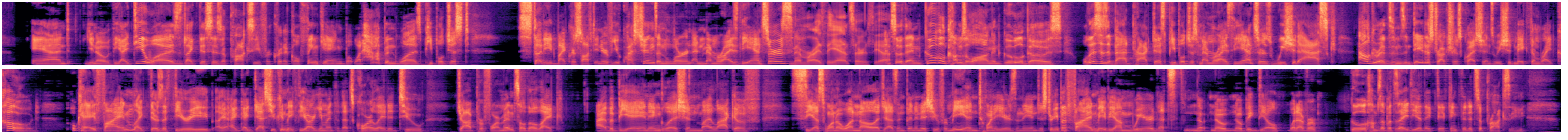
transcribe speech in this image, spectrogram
And, you know, the idea was like this is a proxy for critical thinking. But what happened was people just studied Microsoft interview questions and learned and memorized the answers. Memorize the answers, yeah. And so then Google comes along and Google goes, well, this is a bad practice. People just memorize the answers. We should ask algorithms and data structures questions. We should make them write code. Okay, fine. Like there's a theory. I, I guess you can make the argument that that's correlated to job performance, although like I have a BA in English and my lack of CS 101 knowledge hasn't been an issue for me in 20 years in the industry, but fine. Maybe I'm weird. That's no, no, no big deal. Whatever. Google comes up with this idea. They, they think that it's a proxy.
